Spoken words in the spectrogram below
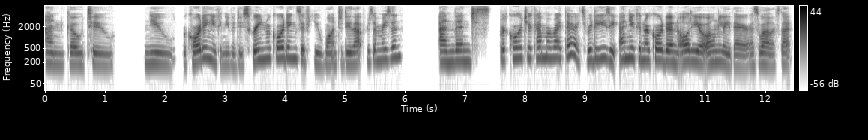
and go to new recording. You can even do screen recordings if you want to do that for some reason and then just record your camera right there. It's really easy. And you can record an audio only there as well if that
